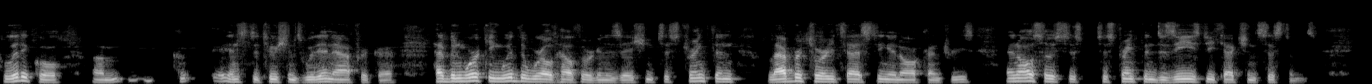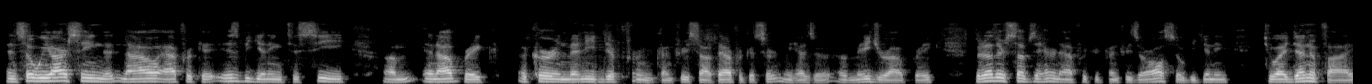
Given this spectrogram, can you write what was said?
political um, institutions within Africa, have been working with the World Health Organization to strengthen laboratory testing in all countries and also to, strengthen disease detection systems. And so we are seeing that now Africa is beginning to see um, an outbreak occur in many different countries. South Africa certainly has a, a major outbreak, but other sub-Saharan Africa countries are also beginning to identify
